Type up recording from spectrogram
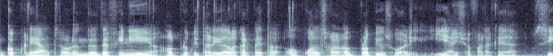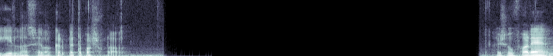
Un cop creats haurem de definir el propietari de la carpeta, el qual serà el propi usuari, i això farà que sigui la seva carpeta personal. Això ho farem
